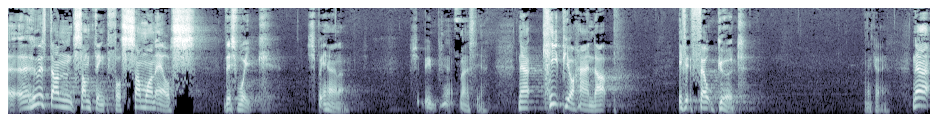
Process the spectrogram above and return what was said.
uh, who has done something for someone else this week? Just put your hand up. Should be yeah, most of you. Now, keep your hand up if it felt good. Okay. Now,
